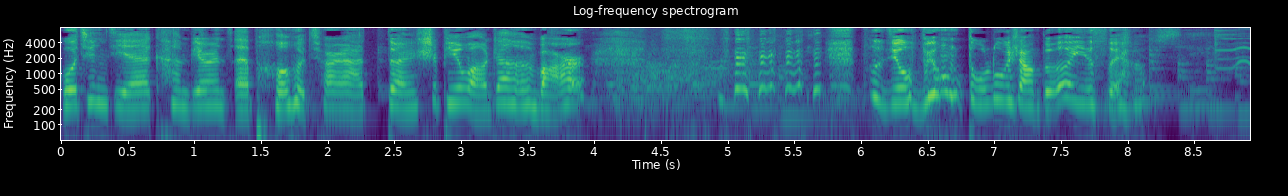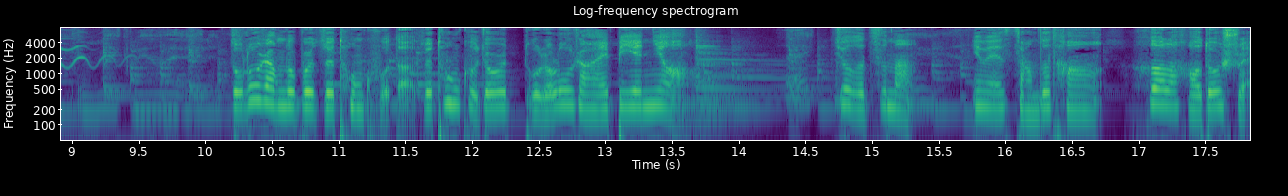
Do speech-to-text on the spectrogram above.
国庆节看别人在朋友圈啊、短视频网站玩儿，自己又不用堵路上，多有意思呀！堵路上都不是最痛苦的，最痛苦就是堵着路上还憋尿。就有次嘛，因为嗓子疼，喝了好多水，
